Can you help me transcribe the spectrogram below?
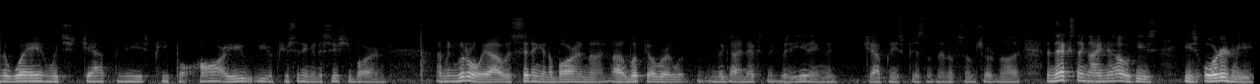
the way in which Japanese people are. You, you if you're sitting at a sushi bar, and I mean literally, I was sitting in a bar and I, I looked over at what the guy next to me was eating, a Japanese businessman of some sort or another. The next thing I know, he's he's ordered me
